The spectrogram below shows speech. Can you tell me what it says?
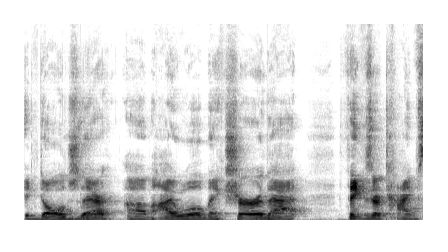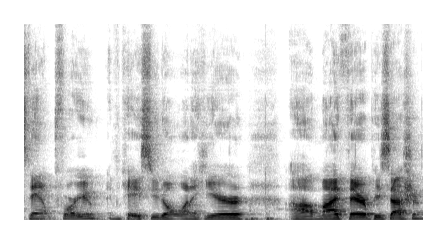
indulge there. Um, I will make sure that things are timestamped for you in case you don't want to hear uh, my therapy session.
